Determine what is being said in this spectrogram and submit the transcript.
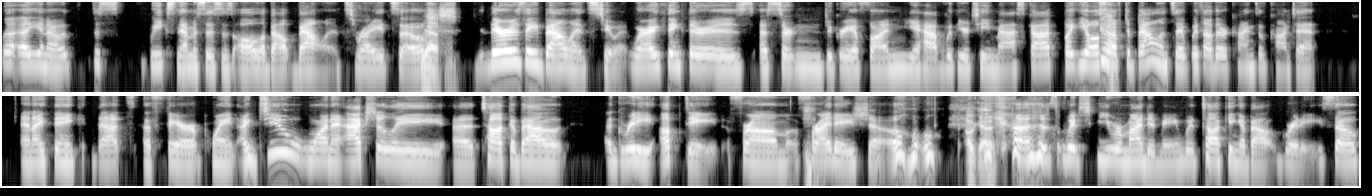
uh, uh, you know, this week's nemesis is all about balance, right? So Yes. there is a balance to it where I think there is a certain degree of fun you have with your team mascot, but you also Yeah. have to balance it with other kinds of content. And I think that's a fair point. I do want to actually uh, talk about a gritty update from Friday's show Okay. because which you reminded me with talking about gritty. So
